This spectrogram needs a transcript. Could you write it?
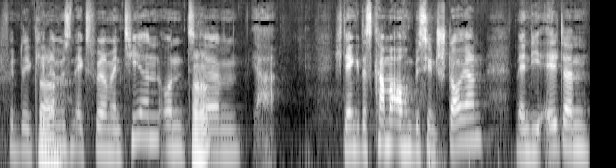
Ich finde, die Kinder Ja. müssen experimentieren und ähm, ja, ich denke, das kann man auch ein bisschen steuern. Wenn die Eltern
